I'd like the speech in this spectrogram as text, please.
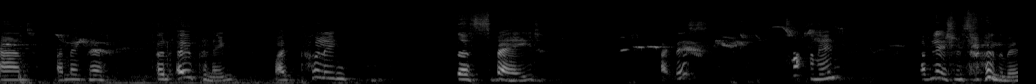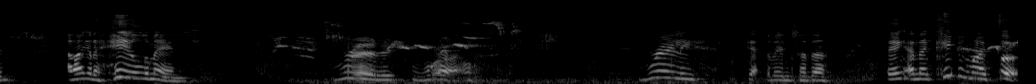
And I make a, an opening by pulling the spade like this, tuck them in. I've literally thrown them in and I'm going to heel them in really well. Really get them into the thing and then keeping my foot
